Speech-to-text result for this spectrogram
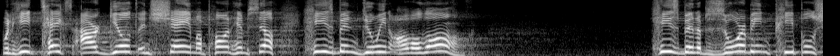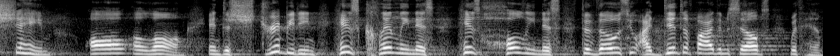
when he takes our guilt and shame upon himself, he's been doing all along. He's been absorbing people's shame all along and distributing his cleanliness, his holiness to those who identify themselves with him.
